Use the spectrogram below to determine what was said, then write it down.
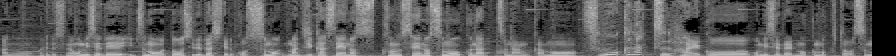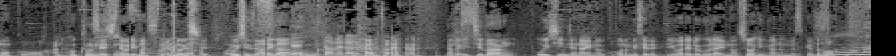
あのあれですねお店でいつもお通しで出しているこうスモ、まあ、自家製の燻製のスモークナッツなんかもスモークナッツ？はいこうお店で黙々とスモークをあの燻製しておりまして美味しい美味しいです。あれがに食べられる。なんか一番美味しいんじゃないのここの店でって言われるぐらいの商品があるんですけど。そうな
